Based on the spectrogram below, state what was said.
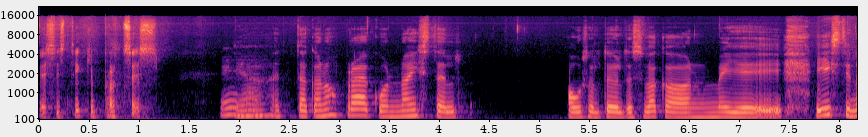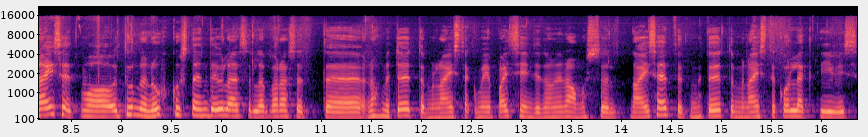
ja siis tekib protsess mm. -hmm. ja et aga noh, praegu on naistel ausalt öeldes väga on meie Eesti naised, ma tunnen uhkust nende üle, sellepärast et eh, noh, me töötame naistega, meie patsiendid on enamuselt naised, et me töötame naiste kollektiivis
